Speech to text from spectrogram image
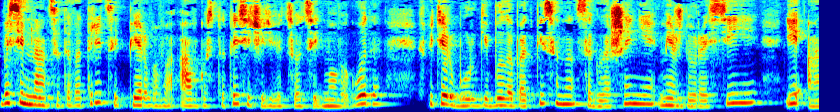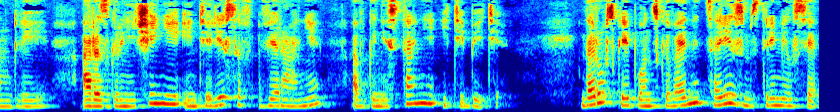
18-31 августа 1907 года в Петербурге было подписано соглашение между Россией и Англией о разграничении интересов в Иране, Афганистане и Тибете. До русско-японской войны царизм стремился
